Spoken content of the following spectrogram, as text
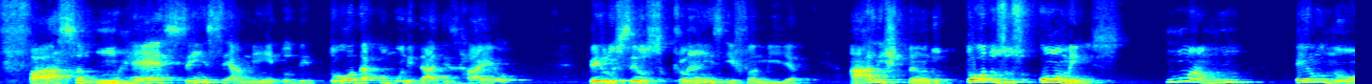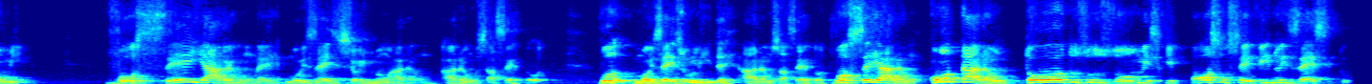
façam um recenseamento de toda a comunidade de Israel, pelos seus clãs e família, alistando todos os homens, um a um, pelo nome. Você e Arão, né? Moisés e seu irmão Arão, Arão o sacerdote. Moisés o líder, Arão o sacerdote. Você e Arão contarão todos os homens que possam servir no exército,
